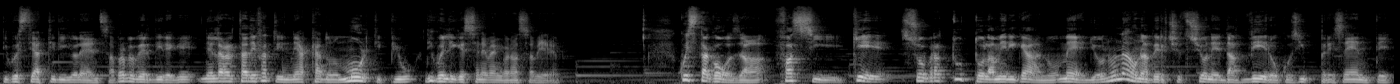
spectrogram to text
di questi atti di violenza, proprio per dire che nella realtà dei fatti ne accadono molti più di quelli che se ne vengono a sapere. Questa cosa fa sì che soprattutto l'americano medio non ha una percezione davvero così presente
